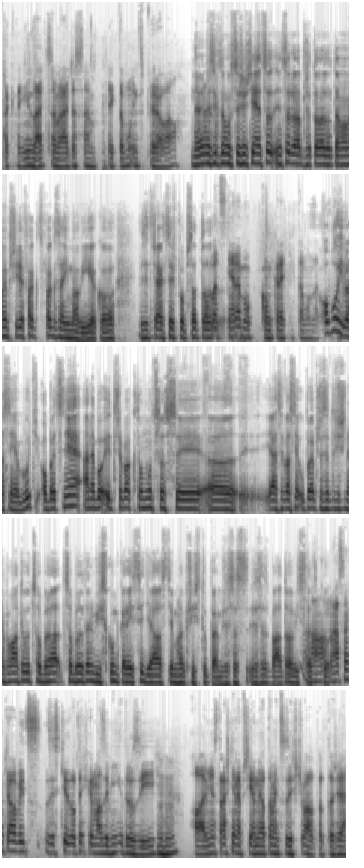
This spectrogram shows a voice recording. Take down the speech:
Tak není zač, jsem rád, že jsem tě k tomu inspiroval. Nevím, jestli k tomu chceš ještě něco, něco dodat, protože tohle téma mi přijde fakt, fakt zajímavý. Jako, jestli třeba chceš popsat to. Obecně nebo konkrétně k tomu? Obojí vlastně, buď obecně, anebo i třeba k tomu, co si. Uh, já si vlastně úplně přesně totiž nepamatuju, co byl, co byl ten výzkum, který si dělal s tímhle přístupem, že se, že se zbál toho výsledku. Aha, no já jsem chtěl víc zjistit o těch invazivních druzích, mm-hmm. ale mě strašně nepříjemné o tom něco zjišťovat, protože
